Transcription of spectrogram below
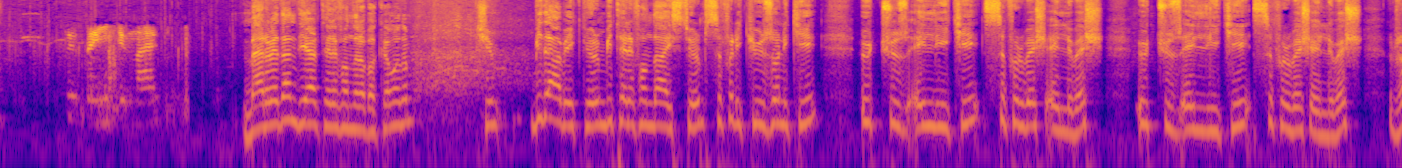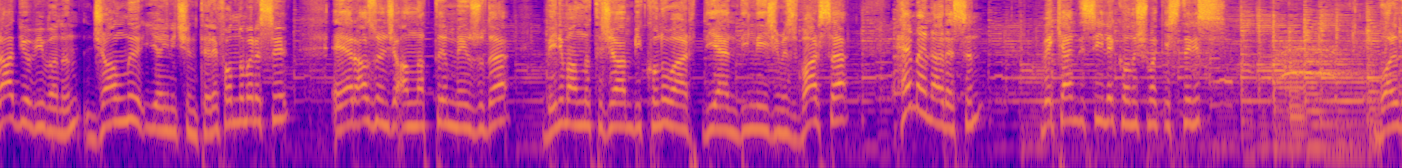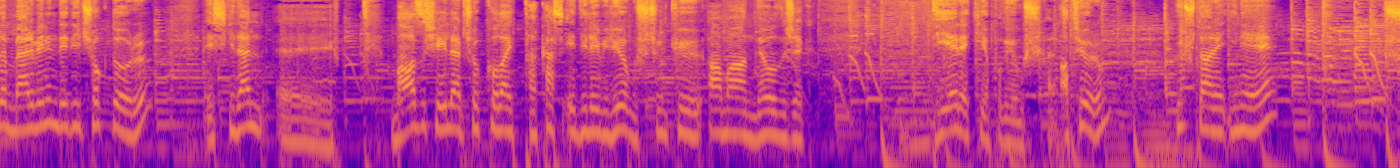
Siz de iyi günler. Merve'den diğer telefonlara bakamadım. Şimdi bir daha bekliyorum. Bir telefon daha istiyorum. 0212 352 0555 352 0555 Radyo Viva'nın canlı yayın için telefon numarası. Eğer az önce anlattığım mevzuda benim anlatacağım bir konu var diyen dinleyicimiz varsa hemen arasın ve kendisiyle konuşmak isteriz. Bu arada Merve'nin dediği çok doğru. Eskiden eee, bazı şeyler çok kolay takas edilebiliyormuş. Çünkü aman ne olacak diyerek yapılıyormuş. Hani atıyorum 3 tane ineğe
